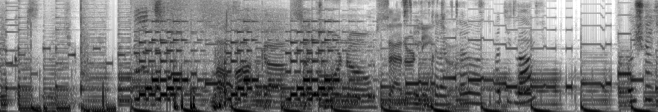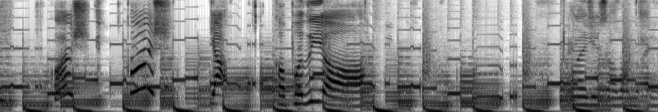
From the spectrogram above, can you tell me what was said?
Bir kapısını açık. La Vaca, Saturno, Saturnita. karakter var. Hadi lan. Koş hadi. Koş. Koş. Ya kapadı ya. Ona cezalandıracağım.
